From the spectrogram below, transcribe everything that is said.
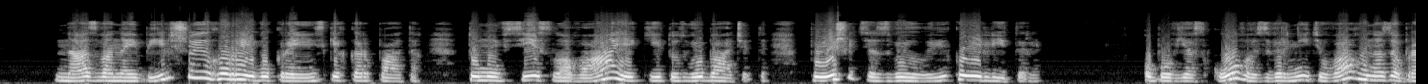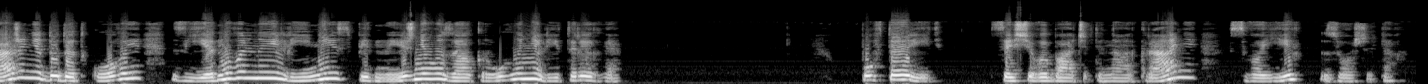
назва найбільшої гори в українських Карпатах, тому всі слова, які тут ви бачите, пишуться з великої літери. Обов'язково зверніть увагу на зображення додаткової з'єднувальної лінії з-під нижнього заокруглення літери Г. Повторіть все, що ви бачите на екрані в своїх зошитах.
